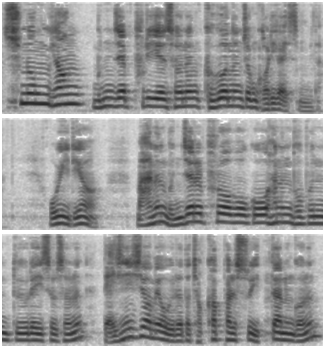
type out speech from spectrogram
수능형 문제풀이에서는 그거는 좀 거리가 있습니다. 오히려 많은 문제를 풀어보고 하는 부분들에 있어서는 내신 시험에 오히려 더 적합할 수 있다는 것은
